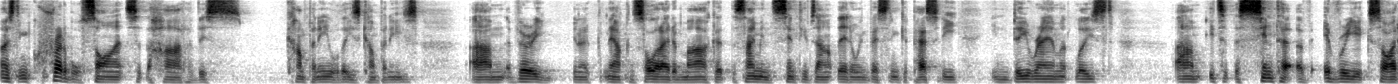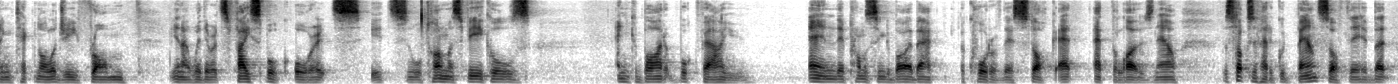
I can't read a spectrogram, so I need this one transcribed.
Most incredible science at the heart of this company or these companies um, a very you know, now consolidated market. The same incentives aren't there to invest in capacity in DRAM at least. Um, it's at the centre of every exciting technology from you know, whether it's Facebook or it's, it's autonomous vehicles, and can buy it at book value. And they're promising to buy back a quarter of their stock at, at the lows. Now, the stocks have had a good bounce off there, but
